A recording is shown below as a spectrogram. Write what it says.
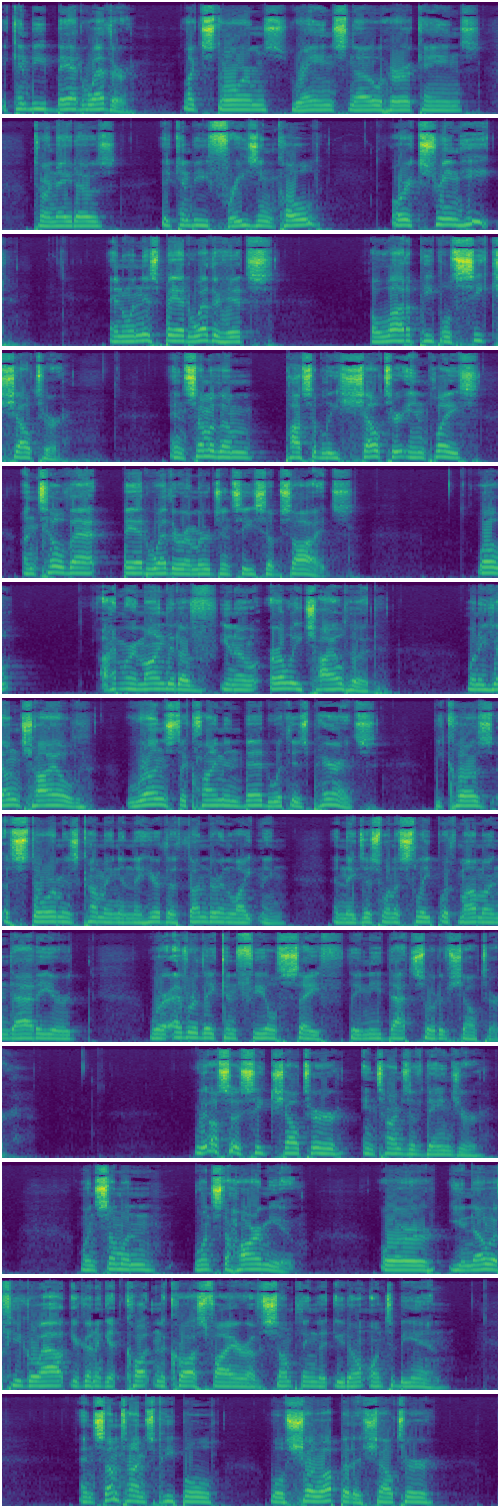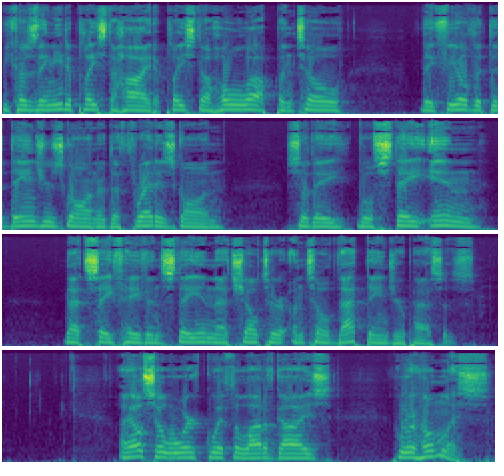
It can be bad weather, like storms, rain, snow, hurricanes, tornadoes. It can be freezing cold or extreme heat. And when this bad weather hits, a lot of people seek shelter. And some of them possibly shelter in place until that bad weather emergency subsides. Well, I'm reminded of, you know, early childhood when a young child runs to climb in bed with his parents because a storm is coming and they hear the thunder and lightning and they just want to sleep with mama and daddy or wherever they can feel safe. They need that sort of shelter. We also seek shelter in times of danger. When someone wants to harm you, or you know if you go out, you're going to get caught in the crossfire of something that you don't want to be in. And sometimes people will show up at a shelter because they need a place to hide, a place to hole up until they feel that the danger's gone or the threat is gone. So they will stay in that safe haven, stay in that shelter until that danger passes. I also work with a lot of guys who are homeless.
